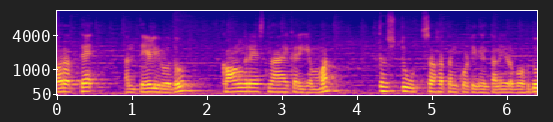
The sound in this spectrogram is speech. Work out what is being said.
ಬರುತ್ತೆ ಅಂತೇಳಿರೋದು ಕಾಂಗ್ರೆಸ್ ನಾಯಕರಿಗೆ ಮತ್ತಷ್ಟು ಉತ್ಸಾಹ ತಂದುಕೊಟ್ಟಿದೆ ಅಂತಲೇ ಹೇಳಬಹುದು.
